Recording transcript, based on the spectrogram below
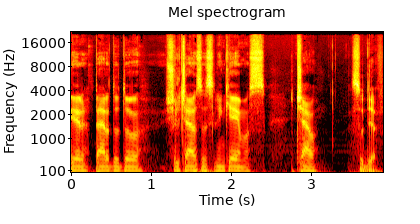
ir perdudu šilčiausius linkėjimus. Čiau. Sudėv.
